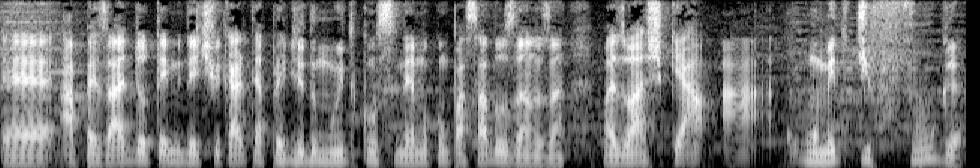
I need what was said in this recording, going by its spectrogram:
É, apesar de eu ter me identificado e ter aprendido muito com o cinema com o passar dos anos, né? Mas eu acho que a- a- o momento de fuga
